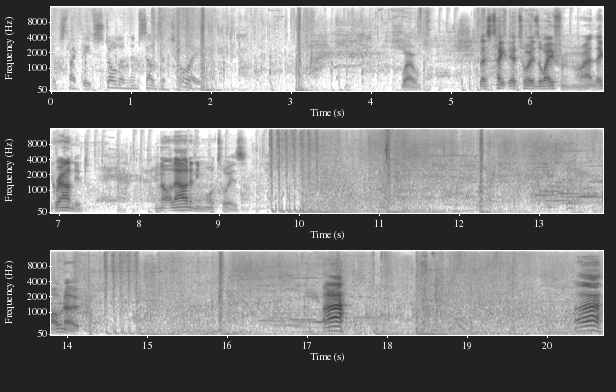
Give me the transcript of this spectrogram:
Looks like they've stolen themselves a toy. Well, let's take their toys away from them. All right, they're grounded. You're not allowed any more toys. Oh no. Ah! Ah,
